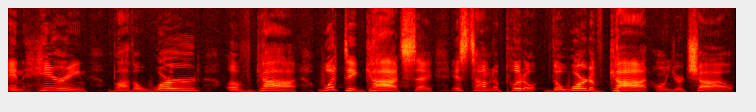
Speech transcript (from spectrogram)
and hearing by the word of God. What did God say? It's time to put a, the word of God on your child.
